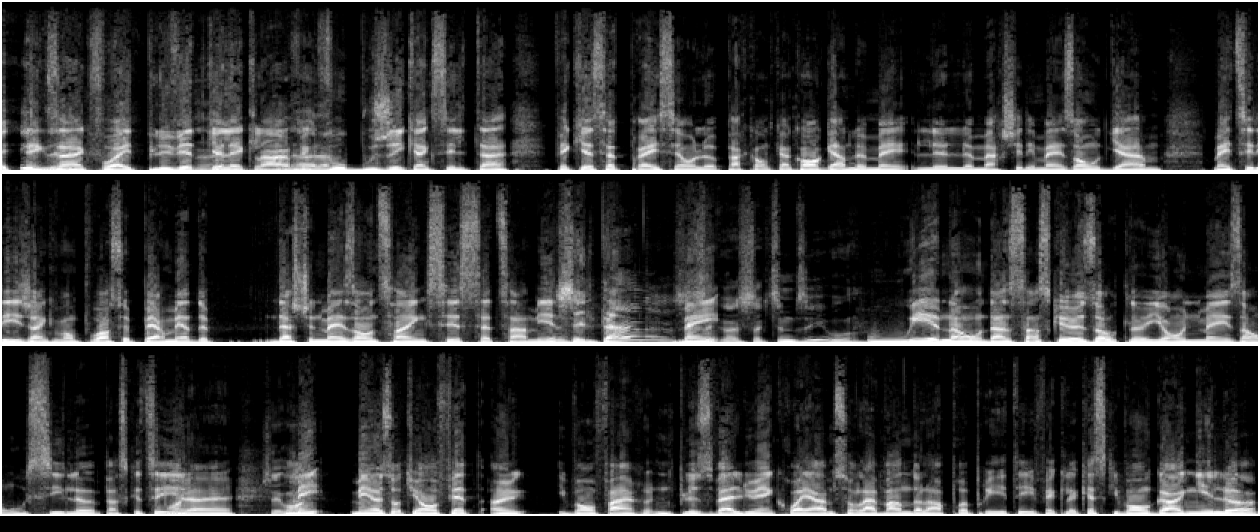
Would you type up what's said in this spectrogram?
Exact. faut être plus vite que l'éclair. Fait qu'il Voilà. faut bouger quand c'est le temps. Fait qu'il y a cette pression-là. Par contre, quand on regarde le- le marché des maisons haut de gamme, ben, tu sais, les gens qui vont pouvoir se permettre de- d'acheter une maison de 5, 6, 700 000. C'est le temps, là? C'est Ben, ça, ça que tu me dis? Ou? Oui et non, dans le sens que eux autres, là, ils ont une maison aussi, là, parce que, tu sais, Ouais. euh, C'est mais, mais eux autres, ils ont fait un, ils vont faire une plus-value incroyable sur la vente de leur propriété. Fait que là, qu'est-ce qu'ils vont gagner là?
